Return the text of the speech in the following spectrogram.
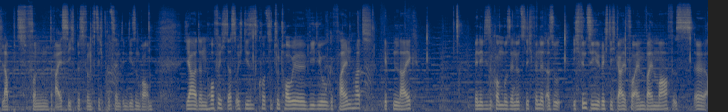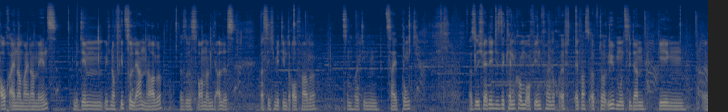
klappt von 30 bis 50% in diesem Raum. Ja, dann hoffe ich, dass euch dieses kurze Tutorial-Video gefallen hat. Gebt ein Like, wenn ihr diese Combo sehr nützlich findet. Also ich finde sie richtig geil, vor allem weil Marv ist äh, auch einer meiner Mains, mit dem ich noch viel zu lernen habe. Also das war noch nicht alles, was ich mit ihm drauf habe zum heutigen Zeitpunkt. Also ich werde diese Ken-Kombo auf jeden Fall noch öf etwas öfter üben und sie dann gegen äh,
